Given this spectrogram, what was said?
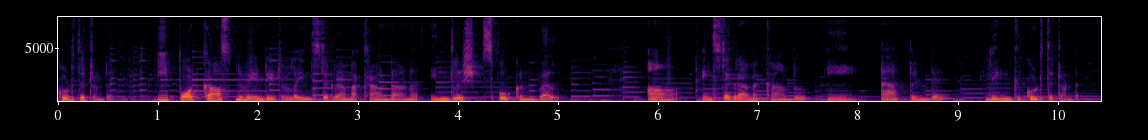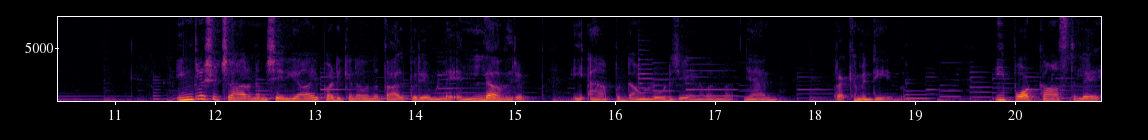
കൊടുത്തിട്ടുണ്ട്. ഈ പോഡ്കാസ്റ്റിന് വേണ്ടിയിട്ടുള്ള ഇൻസ്റ്റഗ്രാം അക്കൗണ്ടാണ് ഇംഗ്ലീഷ് സ്പോക്കൺ വെൽ. ആ ഇൻസ്റ്റഗ്രാം അക്കൗണ്ടിൽ ഈ ആപ്പിന്റെ ലിങ്ക് കൊടുത്തിട്ടുണ്ട്. ഇംഗ്ലീഷ് ഉച്ചാരണം ശരിയായി പഠിക്കണമെന്ന് താല്പര്യമുള്ള എല്ലാവരും ഈ ആപ്പ് ഡൗൺലോഡ് ചെയ്യണമെന്ന് ഞാൻ റെക്കമെൻഡ് ചെയ്യുന്നു. ഈ പോഡ്കാസ്റ്റിലെ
